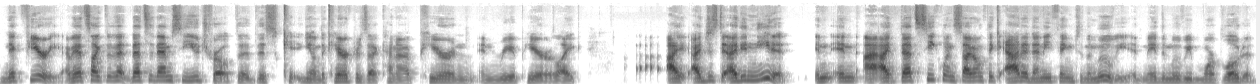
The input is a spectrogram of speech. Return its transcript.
Nick Fury. I mean, that's like that, that's an MCU trope. That this you know the characters that kind of appear and, and reappear. Like I I just I didn't need it. And and I, I that sequence I don't think added anything to the movie. It made the movie more bloated.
